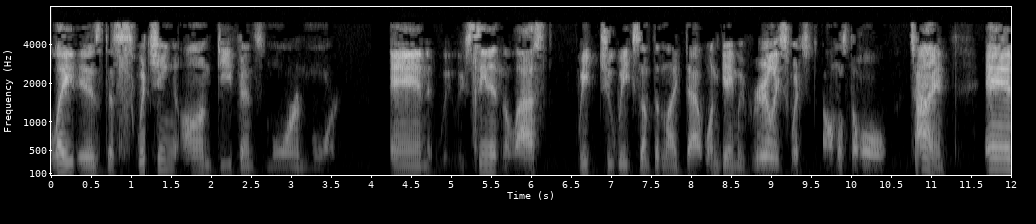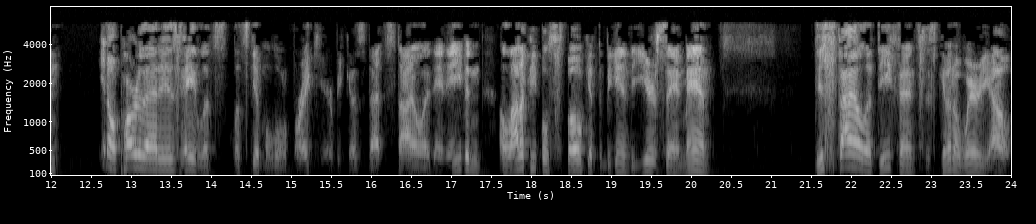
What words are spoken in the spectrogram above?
late is the switching on defense more and more. And we've seen it in the last week, two weeks, something like that. One game we've really switched almost the whole time. And, you know, part of that is, hey, let's, let's give them a little break here because that style, and, even a lot of people spoke at the beginning of the year saying, man, this style of defense is going to wear you out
